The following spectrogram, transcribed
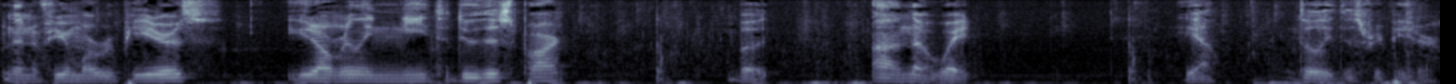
And then a few more repeaters. You don't really need to do this part. But, uh, no, wait. Yeah, delete this repeater.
